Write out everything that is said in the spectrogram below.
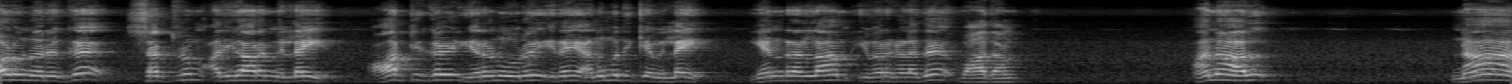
ஆளுநருக்கு சற்றும் அதிகாரம் இல்லை. ஆர்டிகிள் இருநூறு இதை அனுமதிக்கவில்லை என்றெல்லாம் இவர்களது வாதம். ஆனால் நான்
